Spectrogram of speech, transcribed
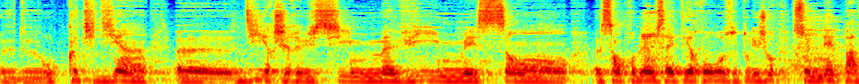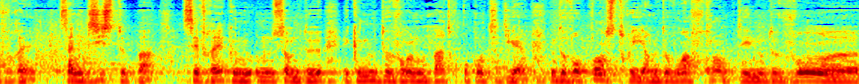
Euh, au quotidien, euh, dire j'ai réussi ma vie mais sans, euh, sans problème, ça a été rose tous les jours, ce n'est pas vrai, ça n'existe pas. C'est vrai que nous, sommes deux et que nous devons nous battre au quotidien, nous devons construire, nous devons affronter, nous devons...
